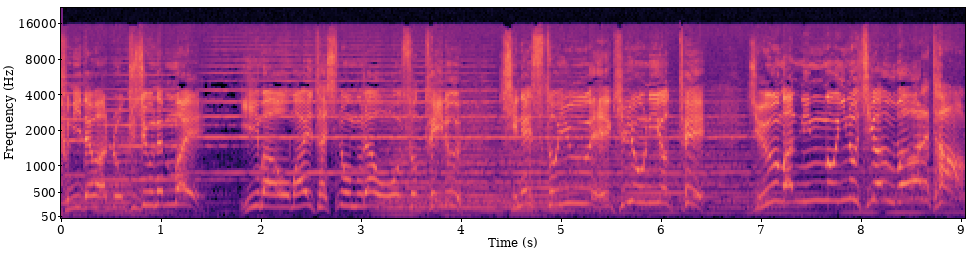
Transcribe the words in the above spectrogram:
国では60年前今お前たちの村を襲っているチネスという疫病によって10万人の命が奪われた。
